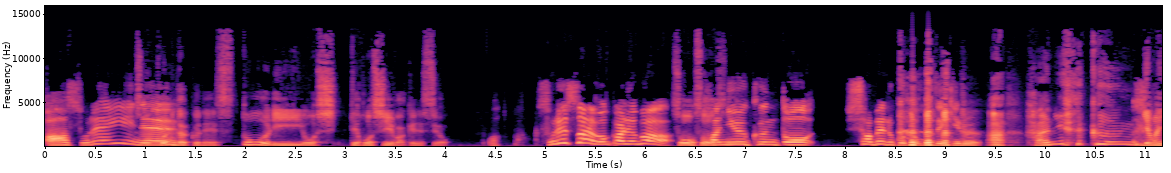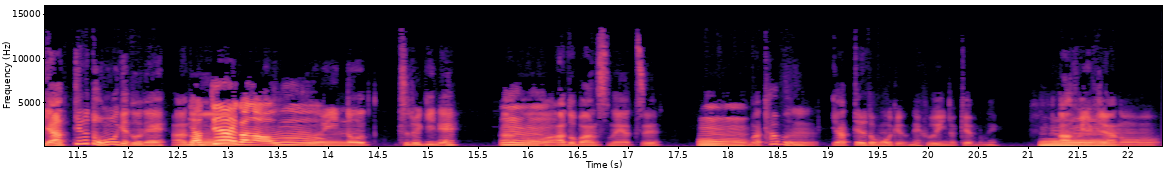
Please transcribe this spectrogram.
ああ、それいいね。とにかくね、ストーリーを知ってほしいわけですよ。それさえ分かれば、そうそうそう。。羽生くんと喋ることもできる あ、羽生くん、いや、まあ、やってると思うけどね。あの、やってないかな？うん。封印の剣ね。あの、うんアドバンスのやつ。うん。まあ、多分、やってると思うけどね、封印の剣もね。うんあ、封印の剣じゃないあの、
